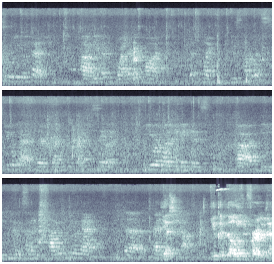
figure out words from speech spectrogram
So when you look at, uh, the effect of weather on, the, like, these couplets, do you look at their trends and try to say, like, fewer weather changes, uh, the mood of someone in Chicago, do you look at the trends Yes. in Chicago? You could go even further, that's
